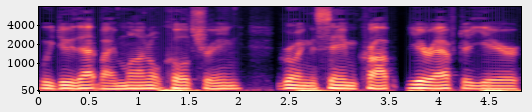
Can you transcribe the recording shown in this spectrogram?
we do that by monoculturing, growing the same crop year after year,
